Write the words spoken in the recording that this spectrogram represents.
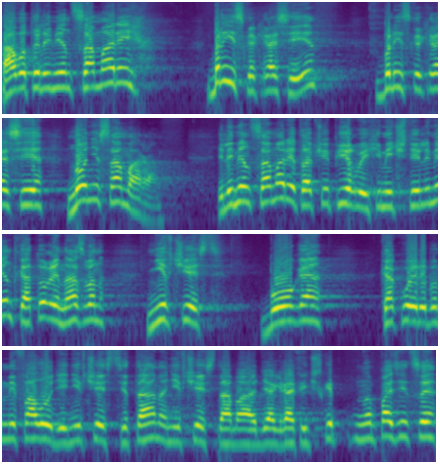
А вот элемент Самарий близко к России, близко к России, но не Самара. Элемент Самарий – это вообще первый химический элемент, который назван не в честь Бога, какой-либо мифологии, не в честь Титана, не в честь там, а, географической позиции.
